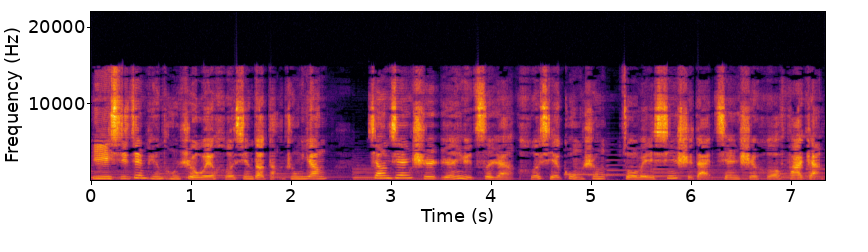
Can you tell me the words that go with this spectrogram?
以习近平同志为核心的党中央将坚持人与自然和谐共生作为新时代坚持和发展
